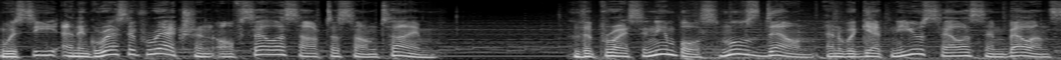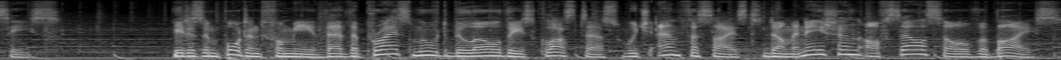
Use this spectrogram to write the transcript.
We see an aggressive reaction of sellers after some time. The pricing impulse moves down and we get new sellers imbalances. It is important for me that the price moved below these clusters, which emphasized domination of sells over buys.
